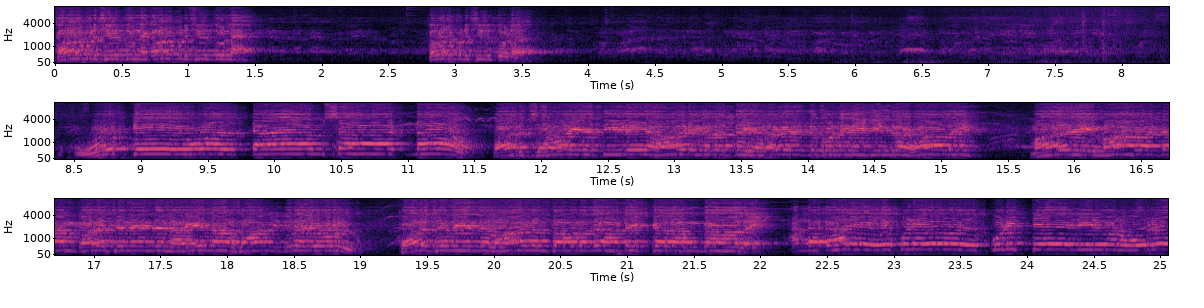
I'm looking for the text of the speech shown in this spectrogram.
கவரை பிடிச்சு இழுத்துன கவரை பிடிச்சு இழுத்துன கவரை பிடிச்சு இழுத்துட okay your time start now. தற்சமயத்திலே ஆடுகளத்தை அலங்கரித்துக் கொண்டிருக்கின்ற காலை மதுரை மாவட்டம் கலச்சனேந்தல் ஐயனார் சாமி துறையோடு கலச்சனேந்தல் ஆனந்த் அவரது அடைக்கலம் காலை. அந்த காலையை எப்படியோ குடித்தே தீர்வன் ஒரே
